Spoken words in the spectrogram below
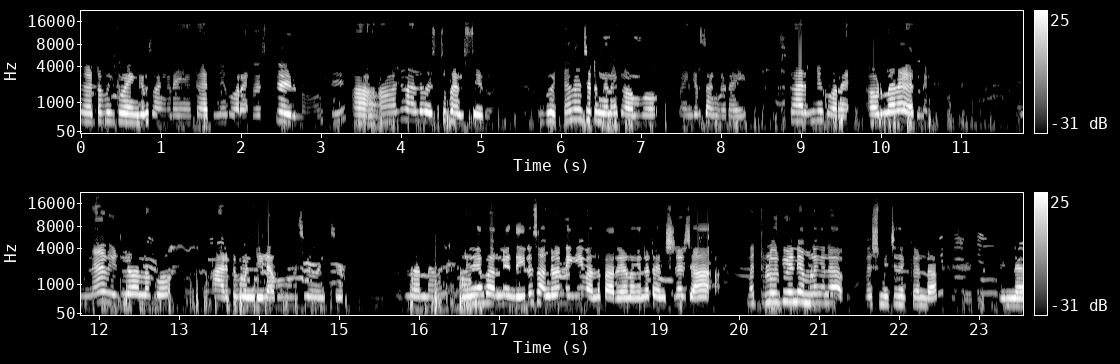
കേട്ടപ്പോ എനിക്ക് ഭയങ്കര സങ്കടമായി. ഞാൻ കരഞ്ഞു കുറെ ബെസ്റ്റ് ആയിരുന്നു ആ ആദ്യം നല്ല ബെസ്റ്റ് ഫ്രണ്ട്സ് ആയിരുന്നു. ഇപ്പൊ പെട്ടെന്ന് വെച്ചിട്ട് ഇങ്ങനെ ആകുമ്പോ ഭയങ്കര സങ്കടമായി കരഞ്ഞു കുറെ. അവിടുന്ന് കരഞ്ഞു. പിന്നെ വീട്ടിൽ വന്നപ്പോ ആർക്കും മിണ്ടിയില്ല. അപ്പൊ ചോദിച്ചു. പറഞ്ഞു ഞാൻ പറഞ്ഞു എന്തെങ്കിലും സങ്കടം ഉണ്ടെങ്കിൽ വന്ന് പറയണം. ഇങ്ങനെ ടെൻഷൻ അടിച്ചാ. മറ്റുള്ളവർക്ക് വേണ്ടി നമ്മളിങ്ങനെ വിഷമിച്ച് നിൽക്കണ്ട പിന്നെ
